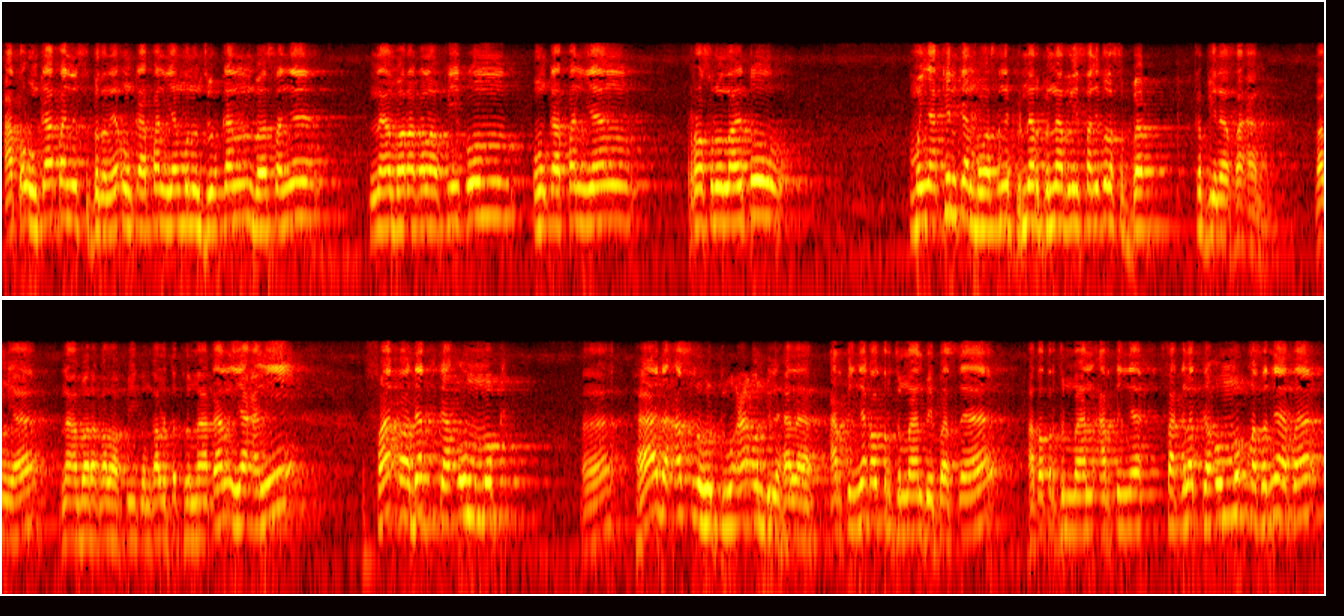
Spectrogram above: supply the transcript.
atau ungkapan ini sebenarnya ungkapan yang menunjukkan bahasanya nah barakallahu fikum ungkapan yang Rasulullah itu meyakinkan bahwasanya benar-benar lisan itulah sebab kebinasaan. Paham ya? Nah barakallahu fikum kalau terjemahkan yakni faqadatka ummuk. Hada asluhu du'aun bil halak. Artinya kalau terjemahan bebasnya atau terjemahan artinya sakilat ka ummuk maksudnya apa?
